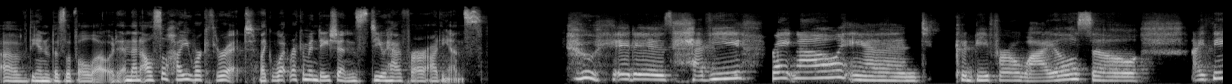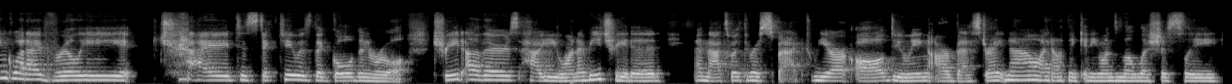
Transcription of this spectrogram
of the invisible load? And then also how you work through it. Like, what recommendations do you have for our audience? It is heavy right now and could be for a while. So I think what I've really tried to stick to is the golden rule treat others how you want to be treated. And that's with respect. We are all doing our best right now. I don't think anyone's maliciously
